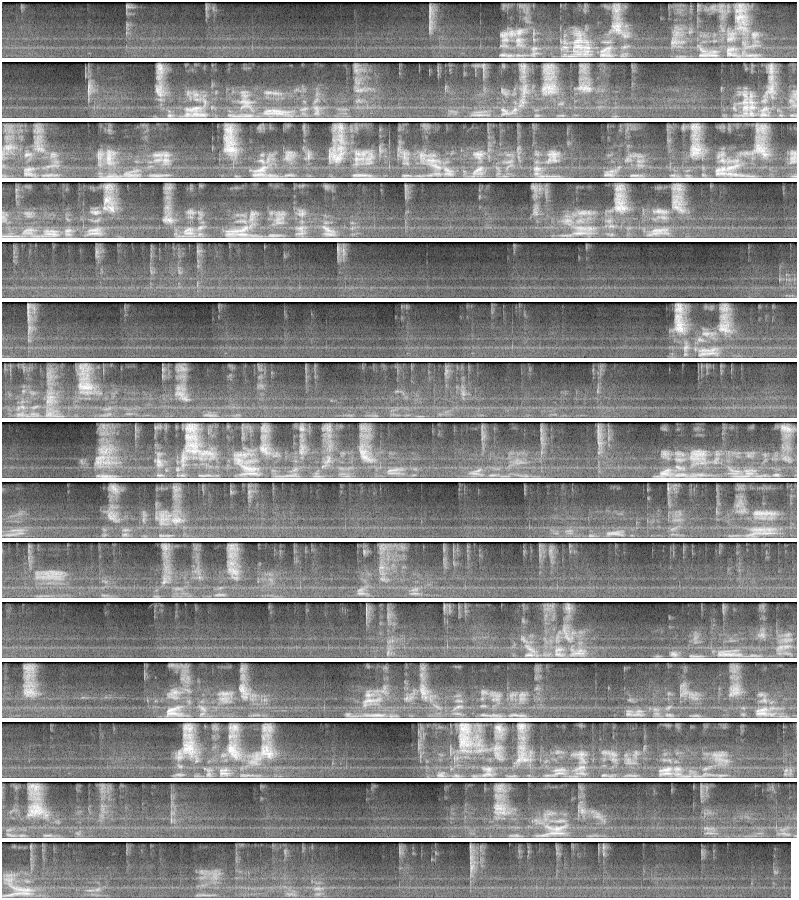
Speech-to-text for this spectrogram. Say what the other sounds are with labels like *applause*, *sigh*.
Beleza, a primeira coisa que eu vou fazer, desculpa galera que eu tô meio mal na garganta, então vou dar umas tossidas. Então a primeira coisa que eu preciso fazer é remover esse Core Data State que ele gera automaticamente para mim porque eu vou separar isso em uma nova classe chamada Core Data Helper. Vamos criar essa classe. Nessa classe, na verdade eu não preciso ainda de NS Object vou fazer o import do, do Core Data. O que, que eu preciso criar? São duas constantes chamadas model name. Model name é o nome da sua, da sua application. É o nome do módulo que ele vai utilizar e constante do SQ light file. Aqui eu vou fazer uma, um copia e cola dos métodos, basicamente o mesmo que tinha no app delegate, estou colocando aqui, estou separando, e assim que eu faço isso, eu vou precisar substituir lá no app delegate para não dar erro, para fazer o save context. Então preciso criar aqui a minha variável data helper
